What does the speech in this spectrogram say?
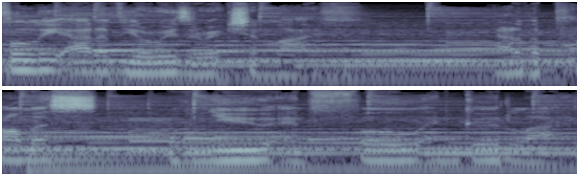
fully out of your resurrection life, out of the promise of new and full and good life.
